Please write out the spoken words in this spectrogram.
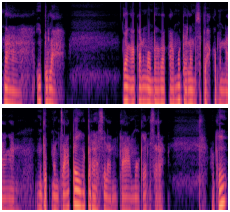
Nah, itulah yang akan membawa kamu dalam sebuah kemenangan untuk mencapai keberhasilan kamu, Cancer. Oke,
